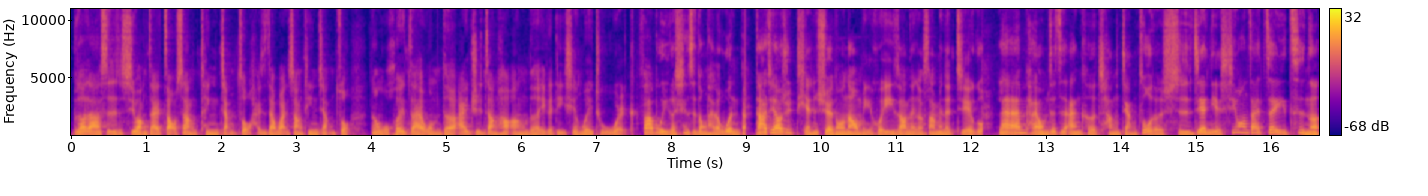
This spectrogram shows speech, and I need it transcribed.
不知道大家是希望在早上听讲座，还是在晚上听讲座？那我会在我们的 IG 账号 on 的一个底线 way to work 发布一个现实动态的问答，大家记得要去填选哦。那我们也会依照那个上面的结果来安排我们这次安可场讲座的时间，也希望在这一次呢，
